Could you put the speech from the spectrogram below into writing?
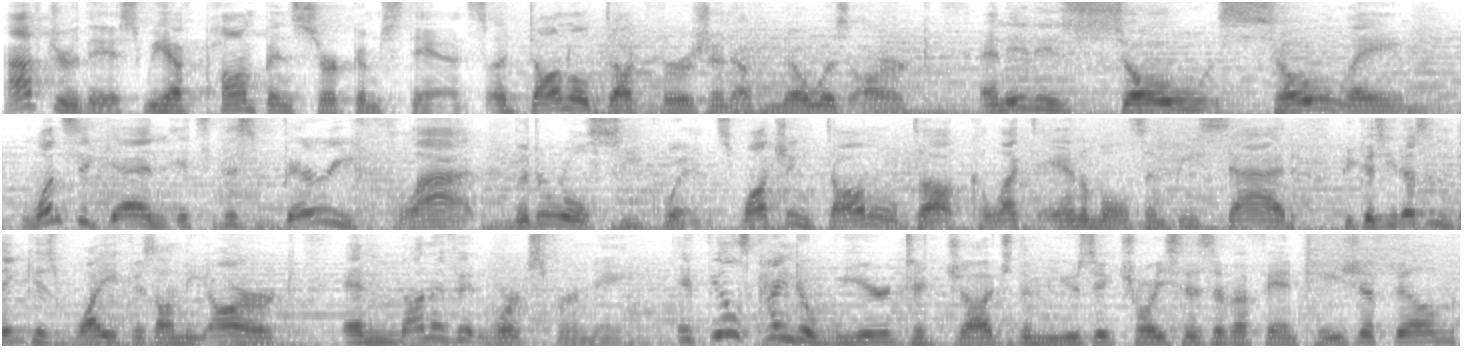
After this, we have Pomp and Circumstance, a Donald Duck version of Noah's Ark, and it is so, so lame. Once again, it's this very flat, literal sequence, watching Donald Duck collect animals and be sad because he doesn't think his wife is on the Ark, and none of it works for me. It feels kinda weird to judge the music choices of a Fantasia film,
